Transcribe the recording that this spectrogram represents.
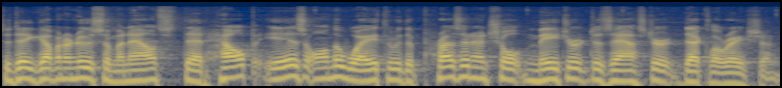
Today, Governor Newsom announced that help is on the way through the presidential major disaster declaration.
